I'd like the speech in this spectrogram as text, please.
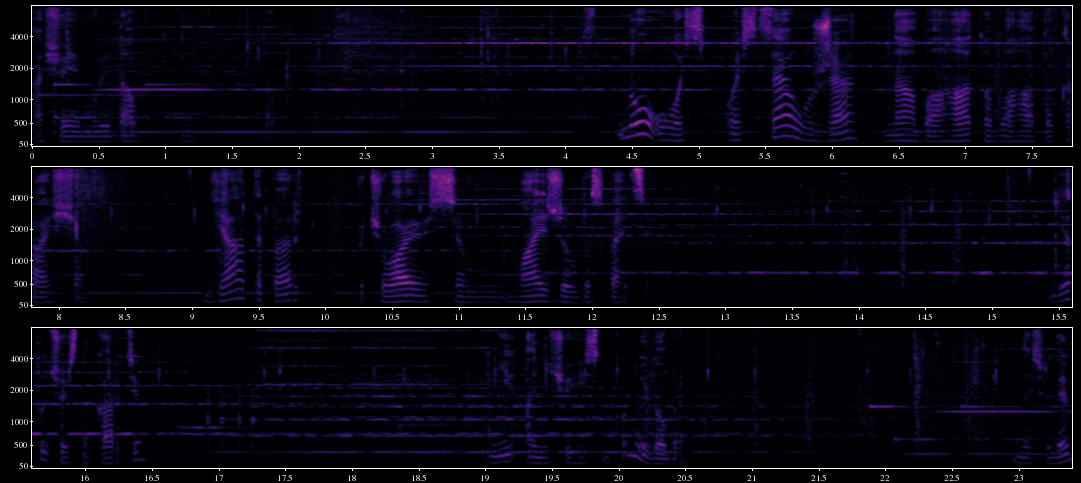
А що я йому віддав? Ну ось, ось це вже набагато-багато краще. Я тепер почуваюся майже в безпеці. Є тут щось на карті? Ні, а нічогісінько. Ну і добре. Не сюди.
